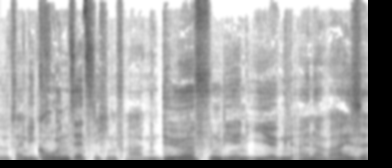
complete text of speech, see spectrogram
sozusagen die grundsätzlichen Fragen. Dürfen wir in irgendeiner Weise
